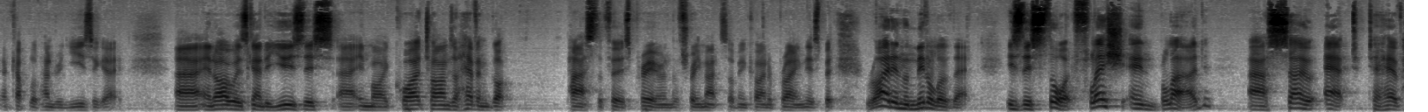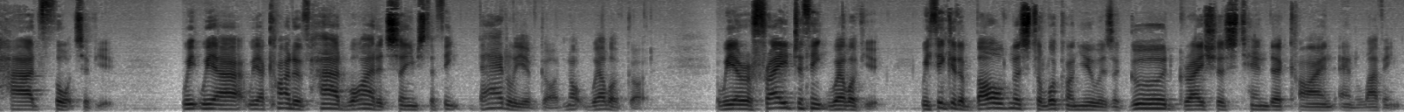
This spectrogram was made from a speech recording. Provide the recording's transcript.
a couple of hundred years ago. Uh, and I was going to use this uh, in my quiet times. I haven't got past the first prayer in the three months I've been kind of praying this, but right in the middle of that is this thought flesh and blood are so apt to have hard thoughts of you we, we, are, we are kind of hardwired, it seems, to think badly of God, not well of God. We are afraid to think well of you. We think it a boldness to look on you as a good, gracious, tender, kind, and loving.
